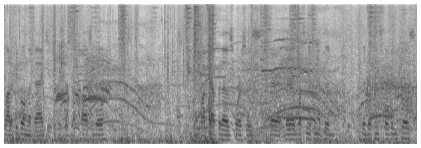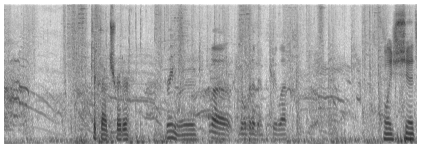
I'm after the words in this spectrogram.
A lot of people in the back. Get pushed up if possible. Watch out for those horses. They're they're what's making up the the difference. They're getting kills. Kick that traitor. Green wave. I have a little bit of infantry left. Holy shit.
